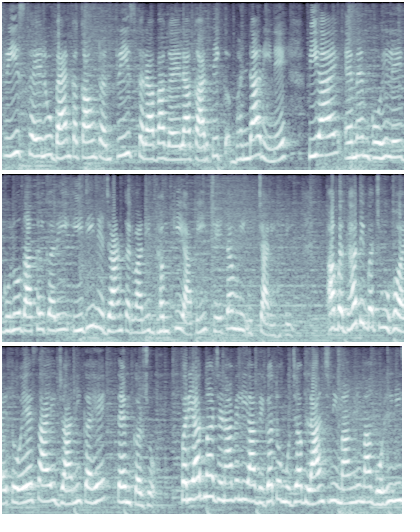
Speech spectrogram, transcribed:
ફ્રીઝ થયેલું બેંક એકાઉન્ટ અનફ્રીઝ કરાવવા ગયેલા કાર્તિક ભંડારીને પીઆઈ એમ એમ ગોહિલે ગુનો દાખલ કરી ઈડીને જાણ કરવાની ધમકી આપી, ચેતવણી ઉચ્ચારી હતી. આ બધાથી બચવું હોય તો એએસઆઈ જાની કહે, તેમ કરજો. ફરિયાદમાં જણાવેલી આ વિગતો મુજબ લાંચની માંગણીમાં ગોહિલની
